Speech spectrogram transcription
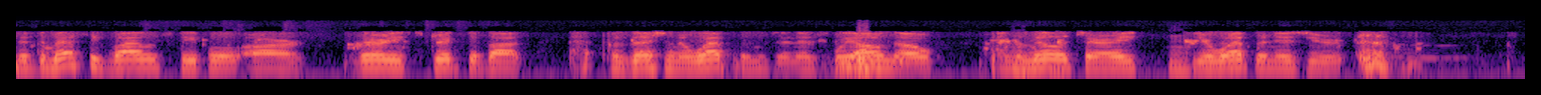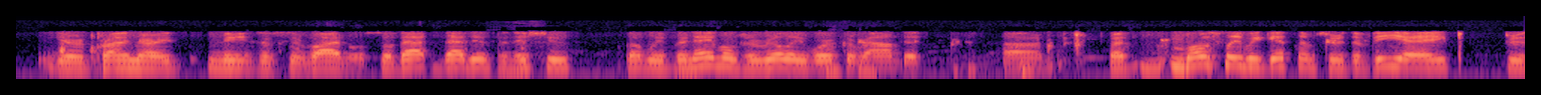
the domestic violence people are very strict about possession of weapons, and as we all know, in the military, your weapon is your your primary means of survival. So that that is an issue, but we've been able to really work around it uh, but mostly we get them through the VA, through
